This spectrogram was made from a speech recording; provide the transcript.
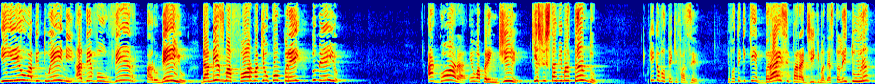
E eu habituei-me a devolver para o meio da mesma forma que eu comprei do meio. Agora eu aprendi que isso está me matando que, que eu vou ter que fazer? Eu vou ter que quebrar esse paradigma desta leitura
